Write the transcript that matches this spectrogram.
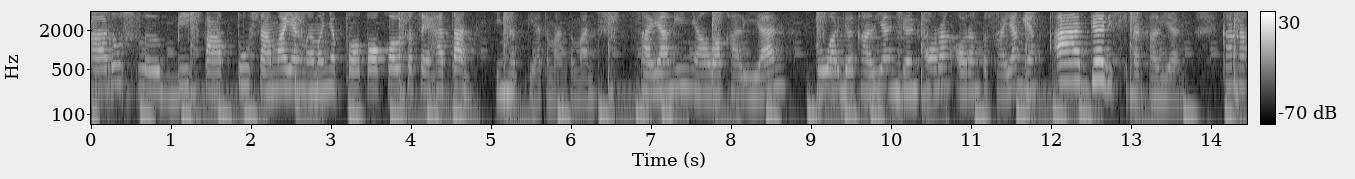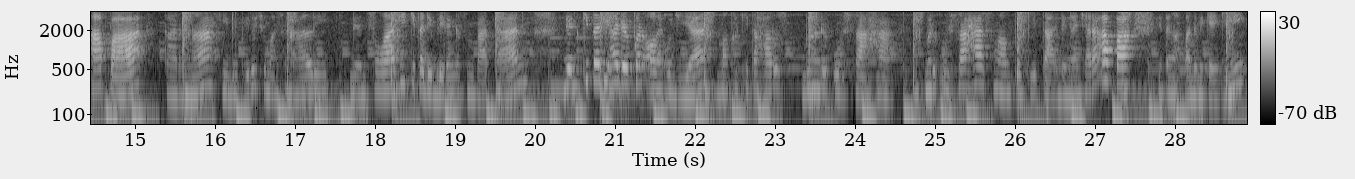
harus lebih patuh sama yang namanya protokol kesehatan. Ingat ya teman-teman, sayangi nyawa kalian, keluarga kalian, dan orang-orang tersayang yang ada di sekitar kalian. Karena apa? Karena hidup itu cuma sekali, dan selagi kita diberikan kesempatan dan kita dihadapkan oleh ujian, maka kita harus berusaha, berusaha semampu kita. Dengan cara apa? Di tengah pandemi kayak gini,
